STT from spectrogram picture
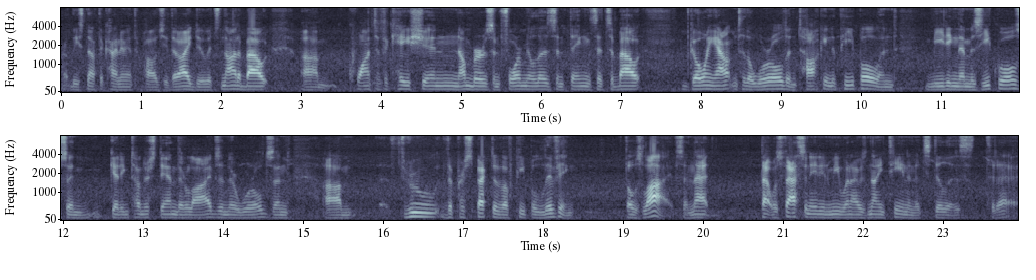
at least not the kind of anthropology that I do. It's not about um, quantification, numbers and formulas and things. It's about going out into the world and talking to people and meeting them as equals and getting to understand their lives and their worlds and um, through the perspective of people living those lives. And that, that was fascinating to me when I was 19 and it still is today.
